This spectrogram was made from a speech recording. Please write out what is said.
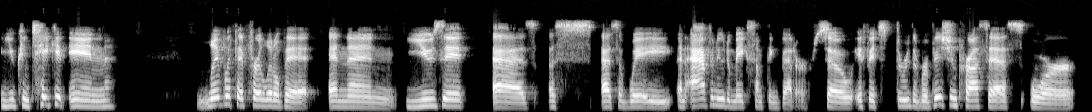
you can take it in, live with it for a little bit, and then use it as a as a way an avenue to make something better. So if it's through the revision process or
